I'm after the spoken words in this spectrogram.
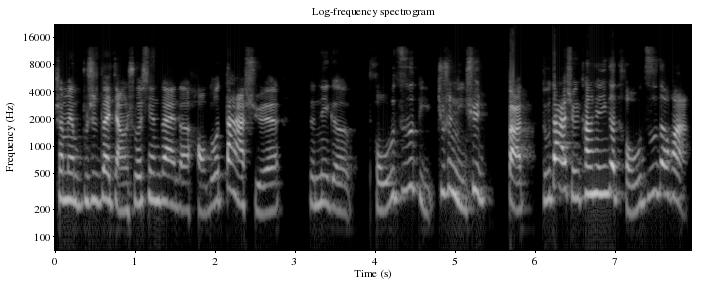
上面不是在讲说现在的好多大学的那个投资比，就是你去把读大学看成一个投资的话。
